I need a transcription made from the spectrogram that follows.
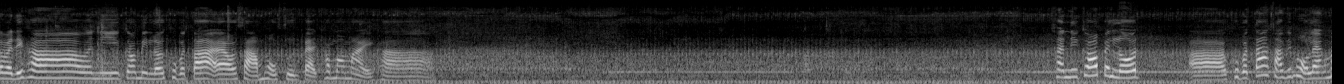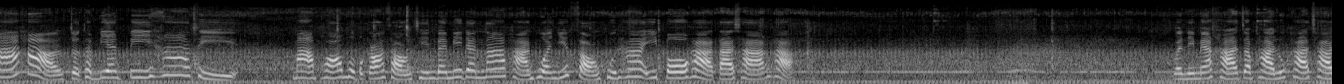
สวัสดีค่ะ วันนี้ก็มีรถคูปต้า L 3 6 0 8เข้ามาใหม่ค่ะ คันนี้ก็เป็นรถคูปต้า 36 แรงม้าค่ะ จดทะเบียนปี 54 มาพร้อมอุปกรณ์ 2 ชิ้นใบมีดด้านหน้าผานพวน 22คูณ5อีโปค่ะ ตาช้างค่ะ วันนี้แม่ค้าจะพาลูกค้าชาว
